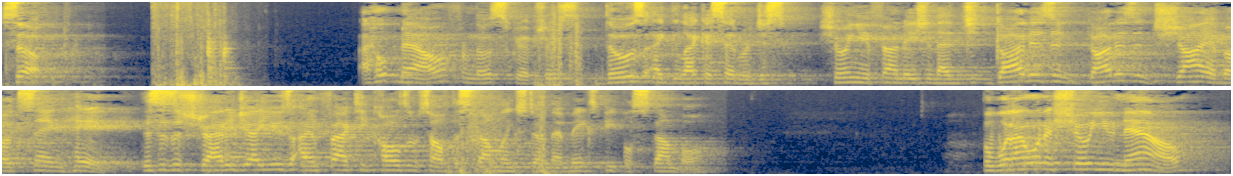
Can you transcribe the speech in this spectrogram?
So, I hope now from those scriptures, those, like I said, were just showing you a foundation that God isn't, God isn't shy about saying, hey, this is a strategy I use. In fact, he calls himself the stumbling stone that makes people stumble. But what I want to show you now,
